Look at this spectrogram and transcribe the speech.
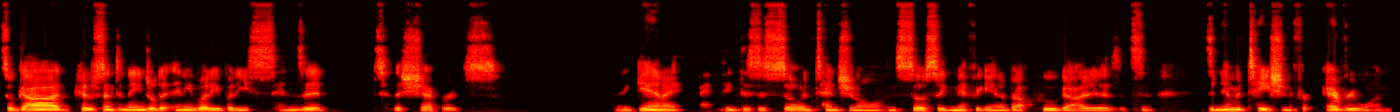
So God could have sent an angel to anybody, but he sends it to the shepherds. And again, I, I think this is so intentional and so significant about who God is. It's an, it's an invitation for everyone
